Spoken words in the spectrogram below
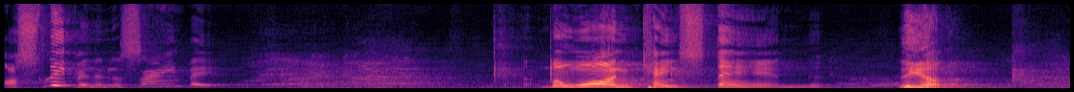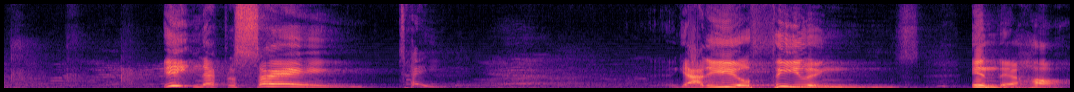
are sleeping in the same bed. But one can't stand the other. Eating at the same table. Got ill feelings in their heart.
